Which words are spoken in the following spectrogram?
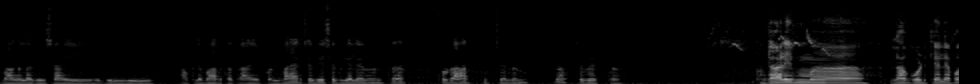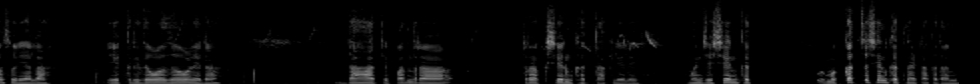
बांगलादेश आहे दिल्ली आपल्या भारतात आहे पण बाहेरच्या देशात गेल्यानंतर थोडं आर्थिक चलन जास्त भेटतं. डाळिंब लागवड केल्यापासून याला एकरी जवळजवळ आहे ना दहा ते पंधरा ट्रक शेणखत टाकलेलं आहे. म्हणजे शेणखत मग कच्चं शेणखत नाही टाकत आम्ही.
